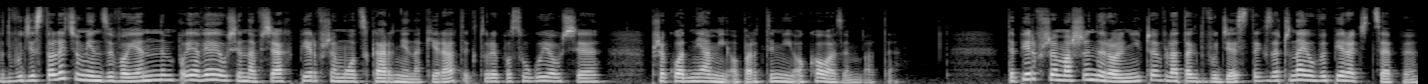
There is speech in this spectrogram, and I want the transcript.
W dwudziestoleciu międzywojennym pojawiają się na wsiach pierwsze młockarnie na kieraty, które posługują się przekładniami opartymi o koła zębate. Te pierwsze maszyny rolnicze w latach dwudziestych zaczynają wypierać cepy.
